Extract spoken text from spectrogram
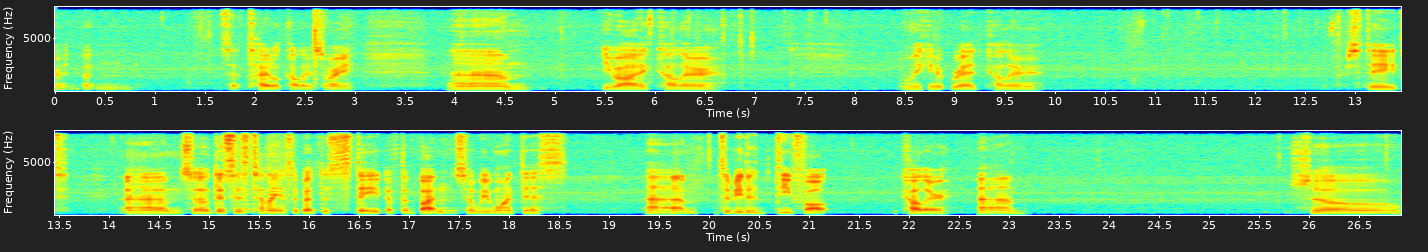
red button set title color sorry. Um, UI color we'll make it red color for state. Um, so this is telling us about the state of the button. So we want this um, to be the default color. Um, so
